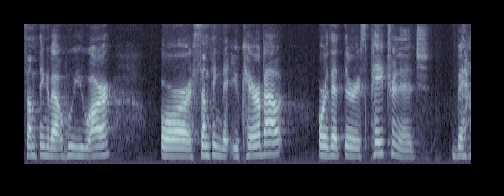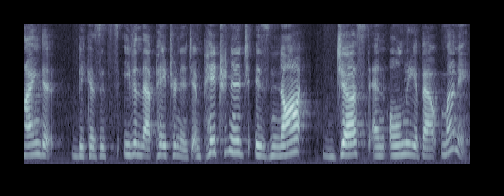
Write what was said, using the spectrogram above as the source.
something about who you are, or something that you care about, or that there is patronage behind it because it's even that patronage. And patronage is not just and only about money.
